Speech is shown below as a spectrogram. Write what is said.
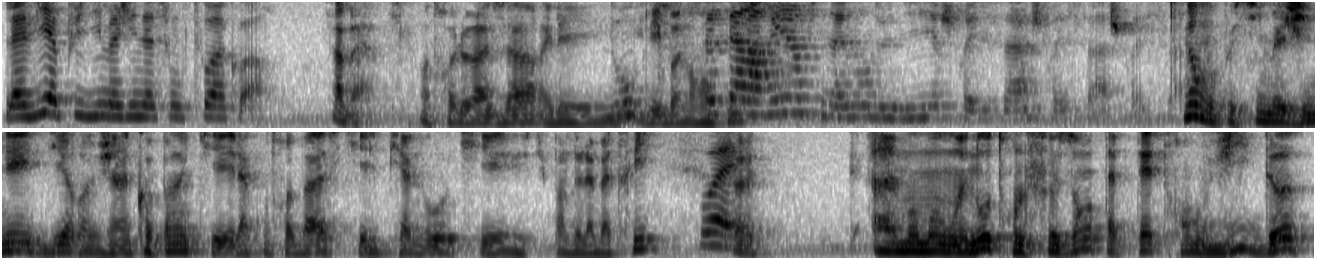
la vie a plus d'imagination que toi, quoi. Ah bah, entre le hasard et les, Donc, et les bonnes ça rencontres. sert à rien finalement de dire je ferai ça, je ferai ça, je ferai ça. Non, mais on peut s'imaginer, dire euh, j'ai un copain qui est la contrebasse, qui est le piano, qui est, tu parles de la batterie. Ouais. Euh, à un moment ou un autre, en le faisant, tu as peut-être envie de.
